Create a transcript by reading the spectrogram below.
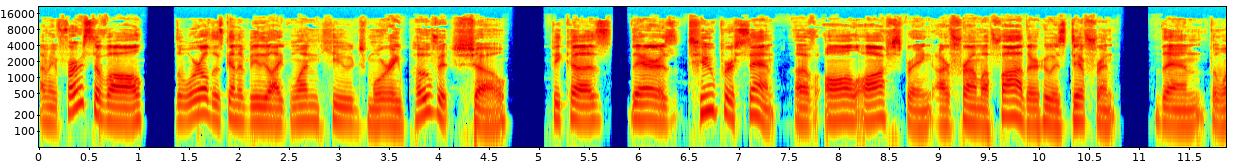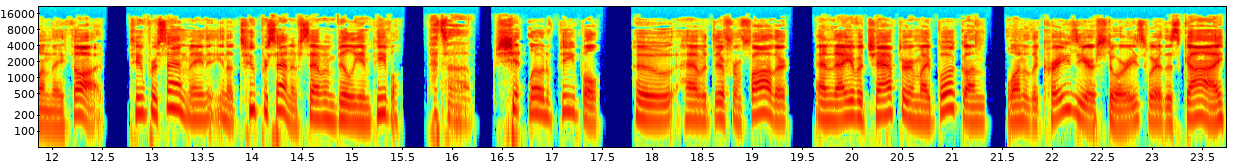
I mean, first of all, the world is going to be like one huge Maury Povich show because there's 2% of all offspring are from a father who is different than the one they thought. 2% mean, you know, 2% of 7 billion people. That's a shitload of people who have a different father. And I have a chapter in my book on one of the crazier stories where this guy,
